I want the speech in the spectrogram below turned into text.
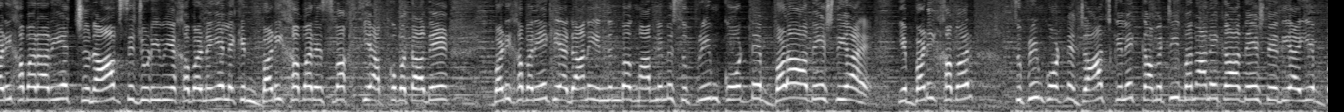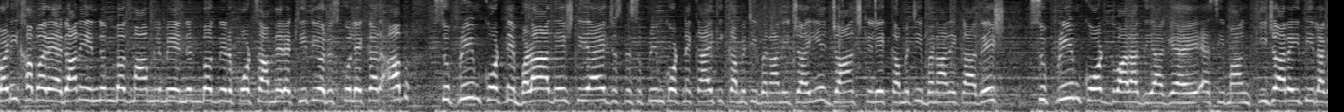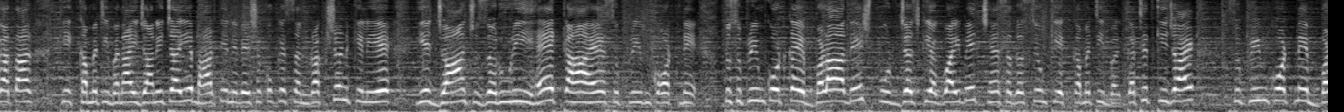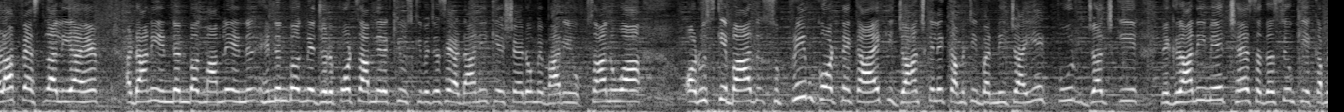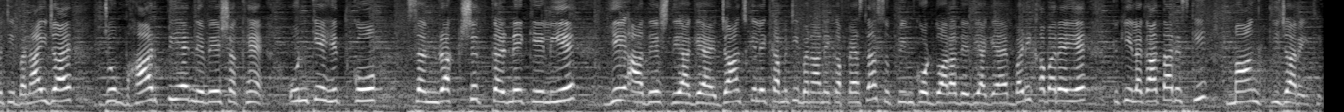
बड़ी खबर आ रही है, चुनाव से जुड़ी हुई खबर नहीं है, लेकिन बड़ी खबर इस वक्त की आपको बता दें। बड़ी खबर ये कि अडानी हिंडनबर्ग मामले में सुप्रीम कोर्ट ने बड़ा आदेश दिया है। ये बड़ी खबर, सुप्रीम कोर्ट ने जाँच के लिए कमेटी बनाने का आदेश दे दिया ये बड़ी खबर है, अडानी हिंडनबर्ग मामले में हिंडनबर्ग ने रिपोर्ट सामने रखी थी और इसको लेकर अब सुप्रीम कोर्ट ने बड़ा आदेश दिया है, जिसमें सुप्रीम कोर्ट ने कहा है कि कमेटी बनानी चाहिए। जाँच के लिए कमेटी बनाने का आदेश सुप्रीम कोर्ट द्वारा दिया गया है। ऐसी मांग की जा रही थी लगातार कि कमेटी बनाई जानी चाहिए। भारतीय निवेशकों के संरक्षण के लिए ये जाँच ज़रूरी है, कहा है सुप्रीम कोर्ट ने। तो सुप्रीम कोर्ट का यह बड़ा आदेश, पूर्व जज की अगुवाई में छह सदस्यों की एक कमेटी गठित की जाए। सुप्रीम कोर्ट ने बड़ा फैसला लिया है। अडानी हिंडनबर्ग मामले हिंडनबर्ग ने जो रिपोर्ट सामने रखी, उसकी वजह से अडानी के शेयरों में भारी नुकसान हुआ। और उसके बाद सुप्रीम कोर्ट ने कहा है कि जाँच के लिए कमेटी बननी चाहिए। एक पूर्व जज की निगरानी में छह सदस्यों की एक कमेटी बनाई जाए, जो भारतीय निवेशक हैं। उनके हित को संरक्षित करने के लिए ये आदेश दिया गया है। जाँच के लिए कमेटी बनाने का फैसला सुप्रीम कोर्ट द्वारा दे दिया गया है। बड़ी खबर है ये, क्योंकि लगातार इसकी मांग की जा रही थी।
